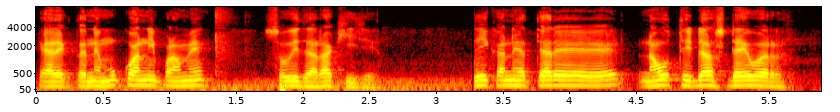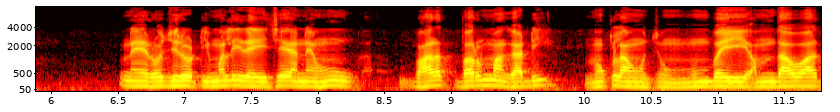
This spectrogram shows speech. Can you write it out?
ક્યારેક તેને મૂકવાની પણ અમે સુવિધા રાખી છે. કને અત્યારે નવથી દસ ડ્રાઈવરને રોજીરોટી મળી રહી છે અને હું ભારતભરમાં ગાડી મોકલાવું છું. મુંબઈ, અમદાવાદ.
